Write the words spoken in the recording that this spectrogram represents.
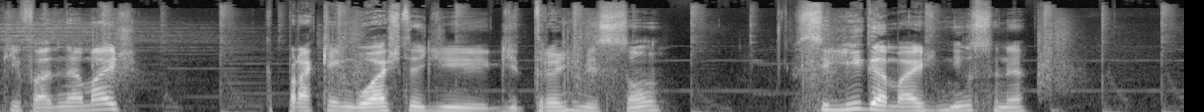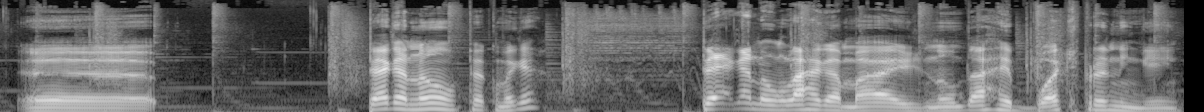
que fazem, né? Mas pra quem gosta de, de transmissão, se liga mais nisso, né? É... Pega não, pega, como é que é? Pega, não larga mais, não dá rebote para ninguém.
